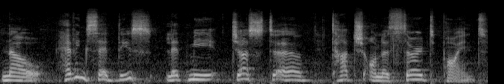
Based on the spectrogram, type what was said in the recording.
Now, having said this, let me just uh, touch on a third point,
